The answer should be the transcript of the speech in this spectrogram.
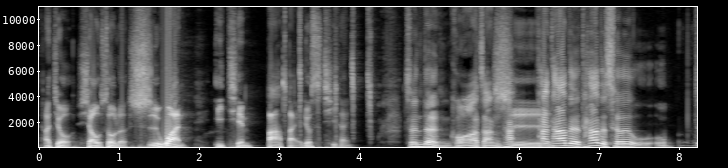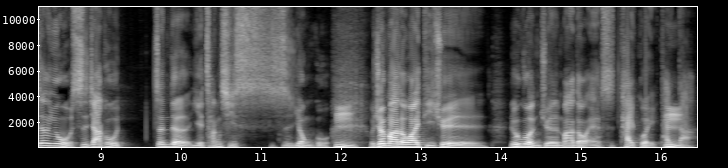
它就销售了十万一千八百六十七台。真的很夸张，他他他的他的车，我我真的因为我试驾过，真的也长期使用过。嗯，我觉得 Model Y 的确，如果你觉得 Model X 太贵太大，嗯、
